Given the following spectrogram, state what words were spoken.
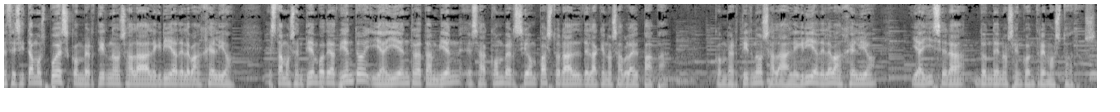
Necesitamos, pues, convertirnos a la alegría del Evangelio. Estamos en tiempo de Adviento y ahí entra también esa conversión pastoral de la que nos habla el Papa. Convertirnos a la alegría del Evangelio y allí será donde nos encontremos todos.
